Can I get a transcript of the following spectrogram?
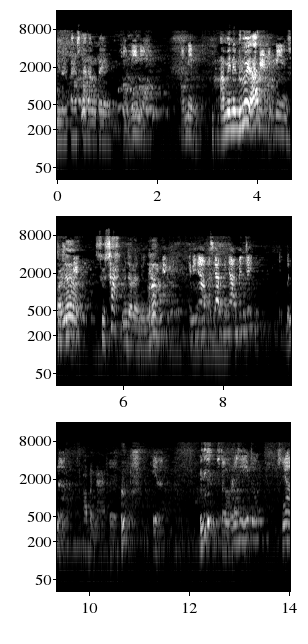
di Natal sekarang teh Amin ya. Amin. aminin dulu ya Amin. soalnya susah menjalaninya Ininya apa sih artinya amin sih? Benar. Oh benar. Hah? Iya. Ya gitu? Setahu sih itu. Maksudnya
